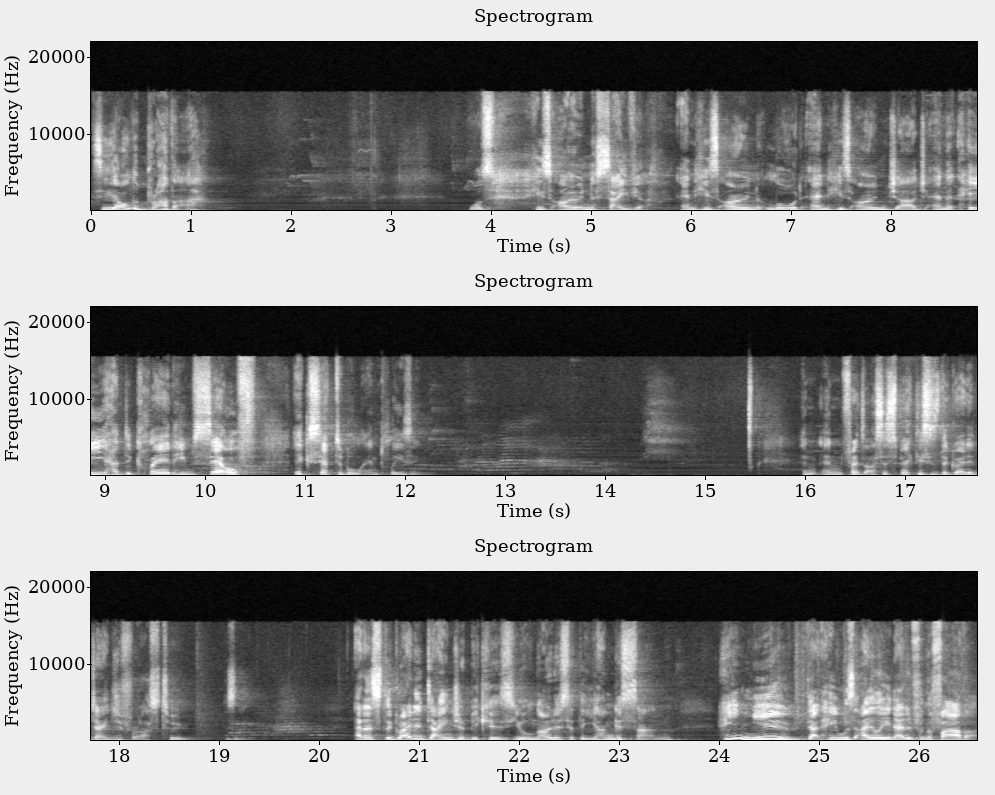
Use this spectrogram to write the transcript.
See, the older brother was his own Saviour and his own Lord and his own judge, and that he had declared himself acceptable and pleasing. And, and friends, I suspect this is the greater danger for us too, isn't it? And it's the greater danger because you'll notice that the younger son, he knew that he was alienated from the father.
